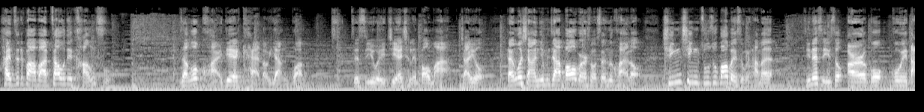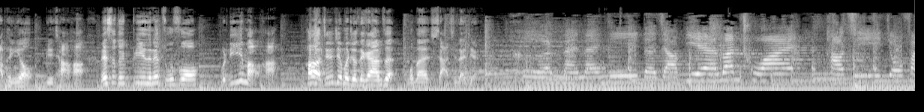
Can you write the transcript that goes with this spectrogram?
孩子的爸爸早点康复。让我快点看到阳光。这是一位坚强的宝妈，加油！代我向你们家宝贝儿说生日快乐，亲亲猪猪宝贝送给他们。今天是一首儿歌，各位大朋友别抢哈，那是对别人的祝福哦，不礼貌哈。好了，今天节目就这个样子，我们下期再见。的脚别乱踹，淘气就罚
